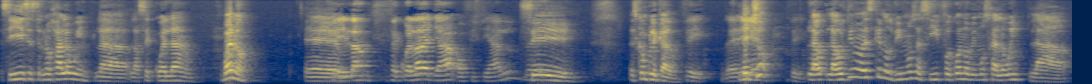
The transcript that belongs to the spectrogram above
Sí, se estrenó Halloween, la, la secuela. Bueno, eh, Sí, la secuela ya oficial. de- sí, es complicado. Sí. De hecho, sí. La, la última vez que nos vimos así fue cuando vimos Halloween, la,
